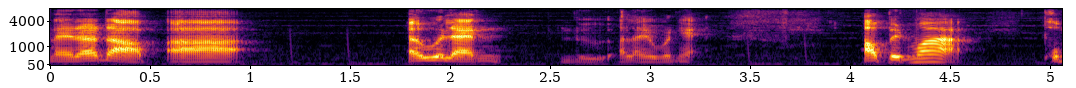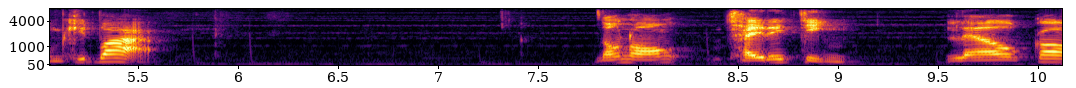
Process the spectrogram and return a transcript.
ในระดับอ่าเอเวอร์แลนด์หรืออะไรวะเนี่ย เอาเป็นว่าผมคิดว่า น้องๆใช้ได้จริง แล้วก็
